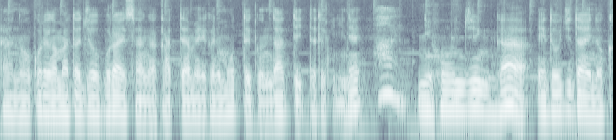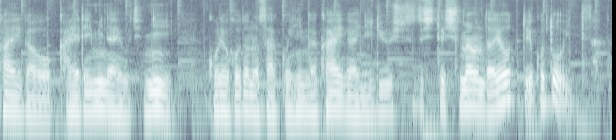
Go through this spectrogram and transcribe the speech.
あのこれがまたジョー・ブライスさんが買ってアメリカに持っていくんだって言った時にねはい。日本人が江戸時代の絵画を顧みないうちにこれほどの作品が海外に流出してしまうんだよっていうことを言ってたんだ。うん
